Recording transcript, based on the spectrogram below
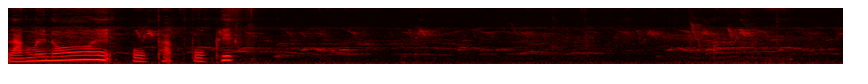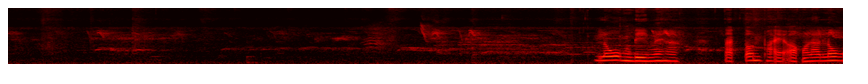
หลังน้อยๆปลูกผักปลูกพริก โล่งดีไหมคะ ตัดต้นไผ่ออกแล้วโล่ง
